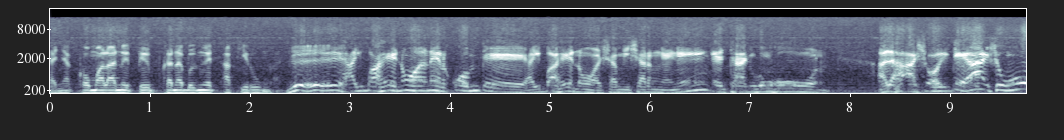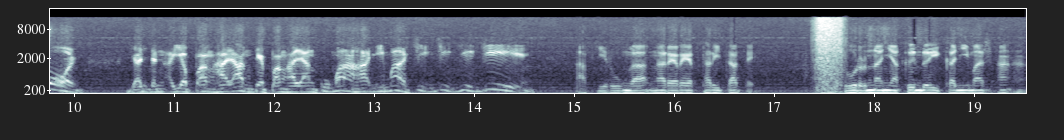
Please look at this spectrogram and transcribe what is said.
Tanya komala netep kana beungeut aki rungga eh ai bahe non teh ai bahe sami sami sarengengeng eta juhun alah asoy teh asuhun janten aya panghalang teh panghalang kumaha nyi mah cing cing cing cing aki rungga ngareret tarita teh tur nanyakeun deui ka nyi mas aa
